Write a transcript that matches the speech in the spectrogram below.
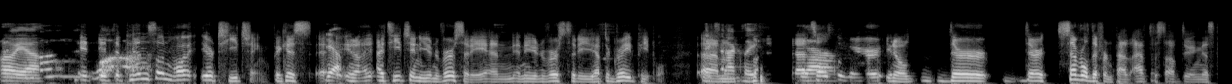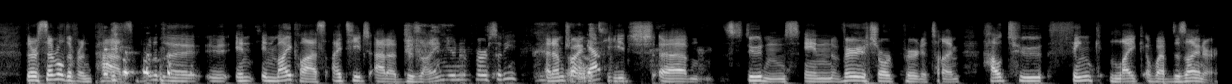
Oh yeah. it, it depends on what you're teaching because uh, Yeah. you know I, I teach in a university and in a university you have to grade people. Um, Exactly. that's Yeah. also where you know there there are several different paths. I have to stop doing this. There are several different paths. One of the in in my class, I teach at a design university, and I'm trying Yep. to teach um, students in a very short period of time how to think like a web designer.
